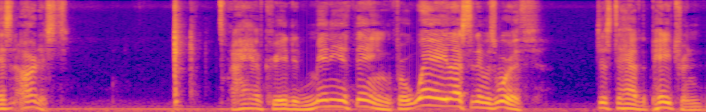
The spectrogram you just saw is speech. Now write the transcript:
As an artist, I have created many a thing for way less than it was worth just to have the patron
